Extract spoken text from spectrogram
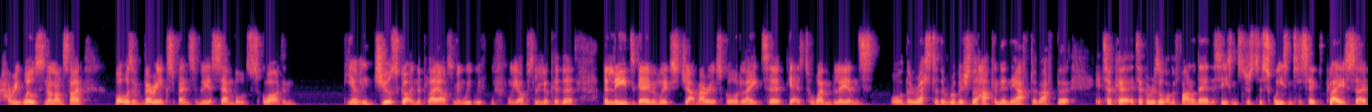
Harry Wilson alongside what was a very expensively assembled squad. And he only just got in the playoffs. I mean, we we we obviously look at the the Leeds game in which Jack Marriott scored late to get us to Wembley, and or the rest of the rubbish that happened in the aftermath. But it took a it took a result on the final day of the season to just to squeeze into sixth place. So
